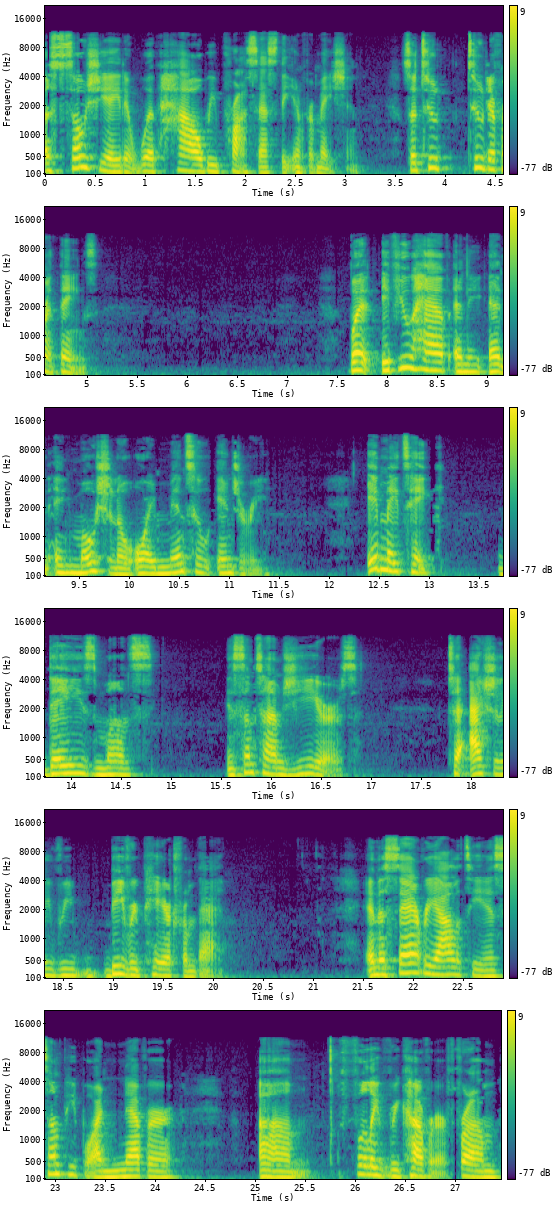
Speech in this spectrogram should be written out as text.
associated with how we process the information. So two, two different things. But if you have an, an emotional or a mental injury, it may take days, months, and sometimes years to actually re, be repaired from that. And the sad reality is some people are never um, fully recover from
